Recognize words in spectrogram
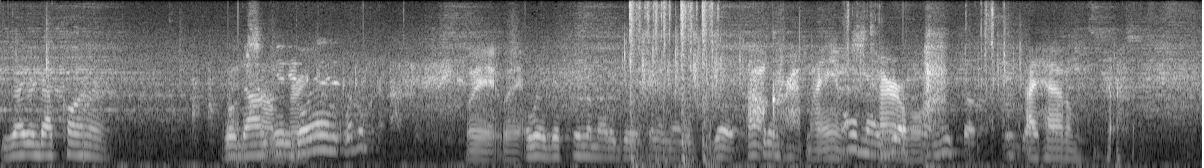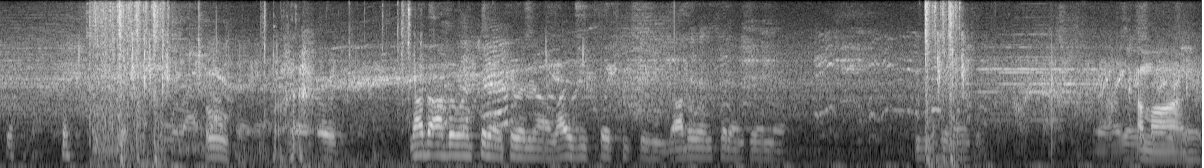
He's right in that corner. Go You down in, go in. What the? Wait, wait. Oh wait, there's still another door, still another. Yeah. Oh crap, my aim Oh is my terrible. God, you. You. I had him. Ooh. Now the other one should enter in now. Why is he still peeking? The other one should enter in now. He just should enter. Yeah, there Come on.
